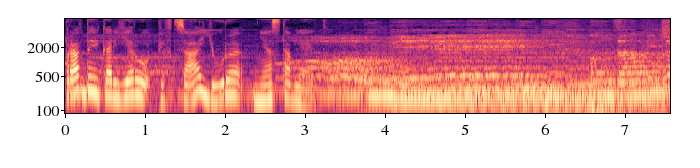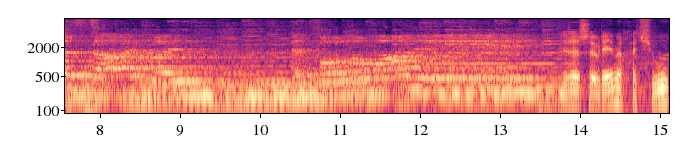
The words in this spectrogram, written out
Правда, и карьеру певца Юра не оставляет. Ближайшее время хочу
